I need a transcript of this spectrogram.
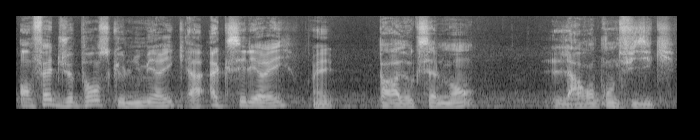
En fait, je pense que le numérique a accéléré, paradoxalement, la rencontre physique.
